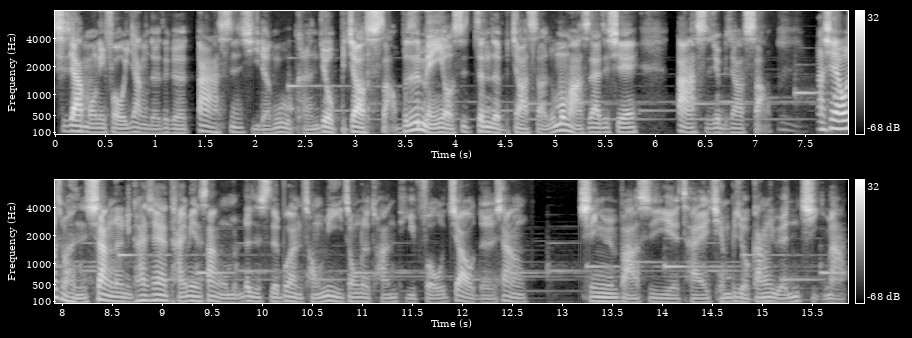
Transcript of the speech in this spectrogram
释迦牟尼佛一样的这个大师级人物，可能就比较少。不是没有，是真的比较少。就末法时代这些大师就比较少。那现在为什么很像呢？你看现在台面上我们认识的，不管从密宗的团体、佛教的，像星云法师也才前不久刚圆寂嘛。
